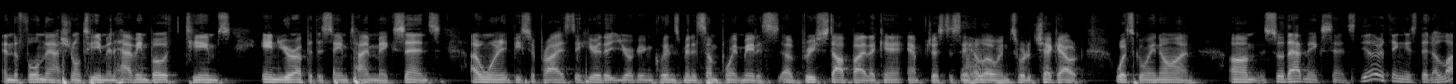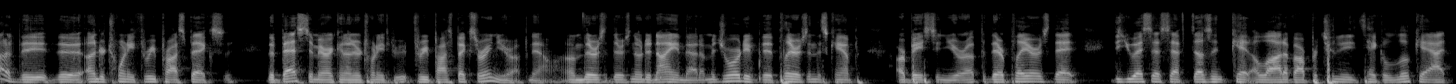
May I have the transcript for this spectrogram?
and the full national team, and having both teams in Europe at the same time makes sense. I wouldn't be surprised to hear that Jurgen Klinsmann at some point made a, a brief stop by the camp just to say mm-hmm. hello and sort of check out what's going on. Um, so that makes sense. The other thing is that a lot of the the under twenty three prospects, the best American under twenty three prospects, are in Europe now. Um, there's there's no denying that. A majority of the players in this camp are based in Europe. They're players that the USSF doesn't get a lot of opportunity to take a look at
